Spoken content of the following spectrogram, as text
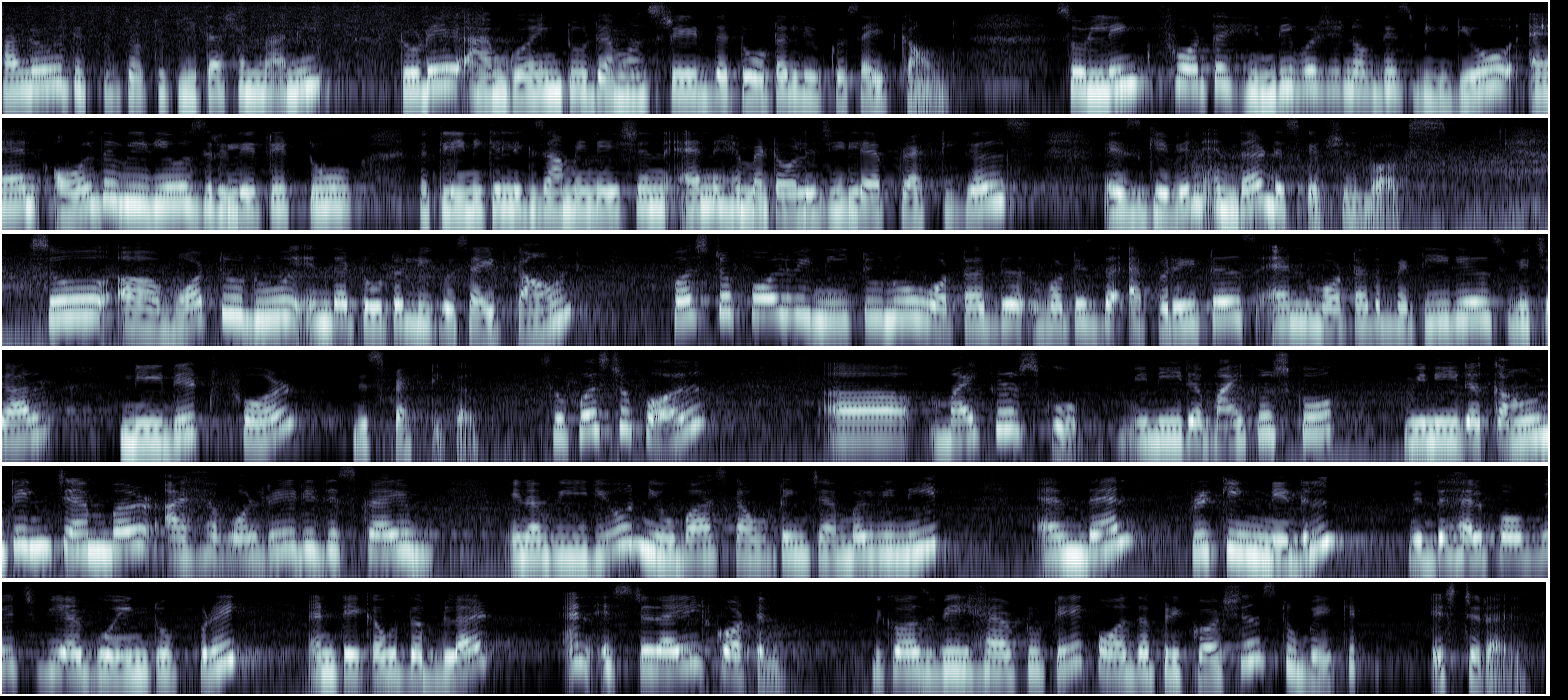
Hello, this is Dr. Geeta Shamnani. Today I am going to demonstrate the total leukocyte count. So link for the Hindi version of this video and all the videos related to the clinical examination and hematology lab practicals is given in the description box. So uh, what to do in the total leukocyte count? First of all, we need to know what are the what is the apparatus and what are the materials which are needed for this practical. So first of all, uh, microscope. We need a microscope. We need a counting chamber. I have already described in a video Neubauer's counting chamber we need. And then pricking needle with the help of which we are going to prick and take out the blood and sterile cotton. Because we have to take all the precautions to make it sterile.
